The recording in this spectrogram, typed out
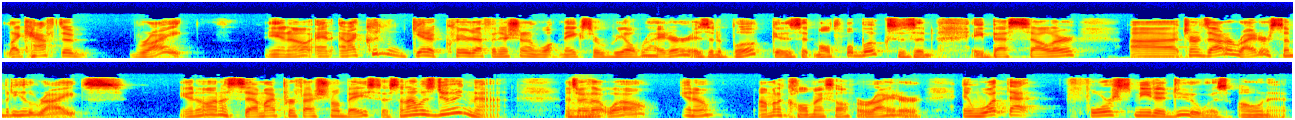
like have to write you know? And, and i couldn't get a clear definition of what makes a real writer. Is it a book? Is it multiple books? Is it a bestseller? Uh, it turns out a writer is somebody who writes you know on a semi-professional basis. And i was doing that. And so mm-hmm. i thought well you know i'm going to call myself a writer. And what that forced me to do was own it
